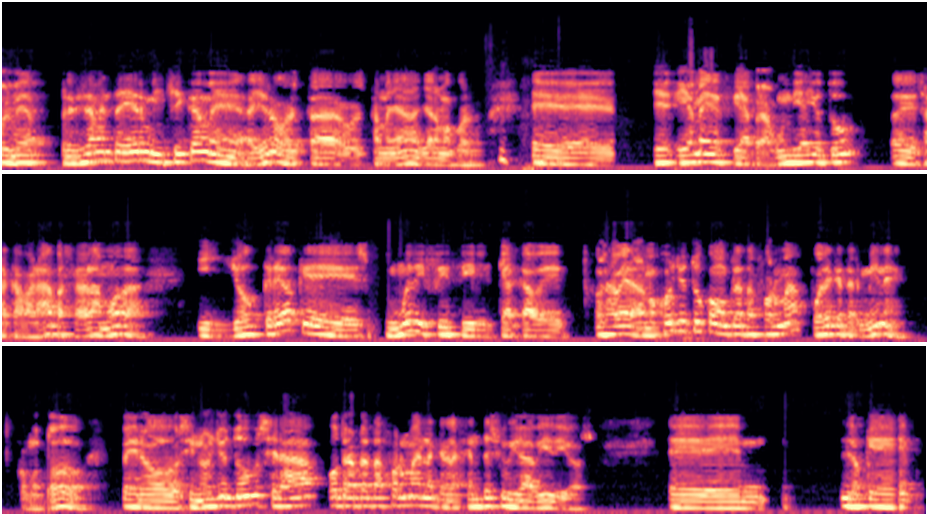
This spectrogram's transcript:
Pues mira, precisamente ayer mi chica me, ayer o esta, o esta mañana, ya no me acuerdo, eh, e- ella me decía, pero algún día YouTube eh, se acabará, pasará la moda. Y yo creo que es muy difícil que acabe. O sea, a ver, a lo mejor YouTube como plataforma puede que termine, como todo, pero si no es YouTube será otra plataforma en la que la gente subirá vídeos. Eh, lo que,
